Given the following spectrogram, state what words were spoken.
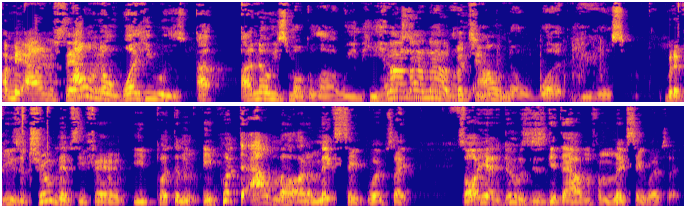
I mean, I understand. I don't that. know what he was. I I know he smoked a lot of weed. He has No, no, no, like, but you- I don't know what he was. But if he was a true Nipsey fan, he put the he put the album out on a mixtape website. So all you had to do was just get the album from a mixtape website.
